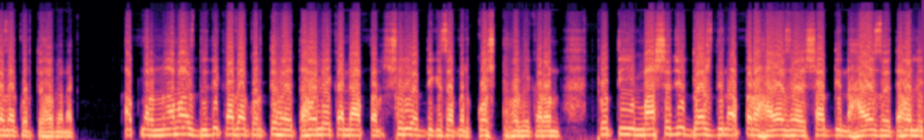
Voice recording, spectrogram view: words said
কাজা করতে হবে না। আপনার নামাজ যদি কাজা করতে হয়, তাহলে এখানে আপনার শরীয়ত দিকে আপনার কষ্ট হবে। কারণ প্রতি মাসে যদি দশ দিন আপনার হায়াজ হয়, সাত দিন হায়াজ হয়, তাহলে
